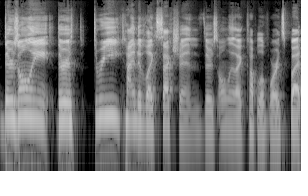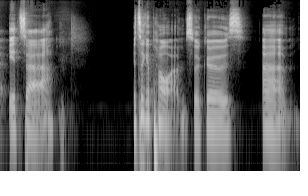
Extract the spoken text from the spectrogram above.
there's only there are three kind of like sections. There's only like a couple of words, but it's a it's like a poem. So it goes, um,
